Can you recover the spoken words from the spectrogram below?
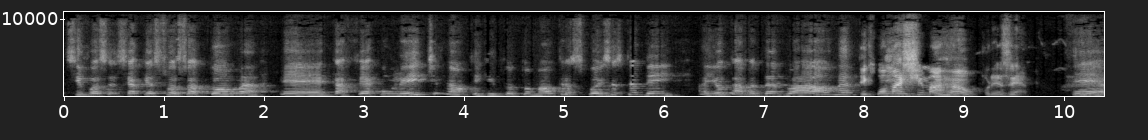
Se, você, se a pessoa só toma é, café com leite, não, tem que tomar outras coisas também. Aí eu estava dando a aula. Tem que tomar e, chimarrão, por exemplo. É,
